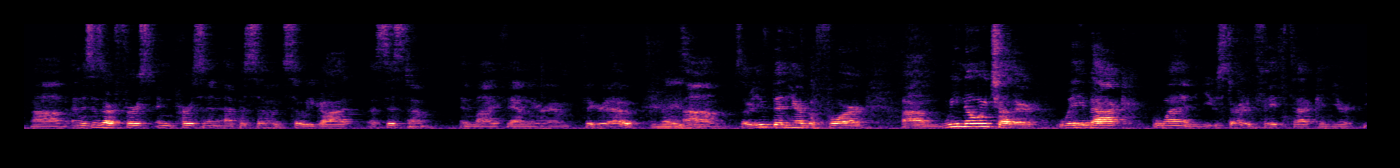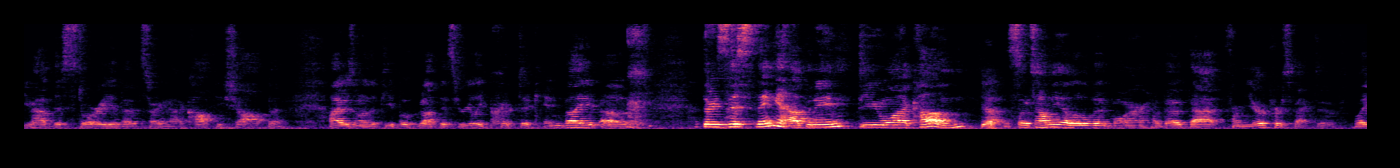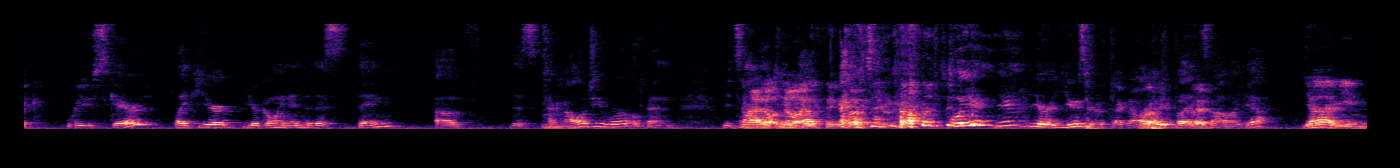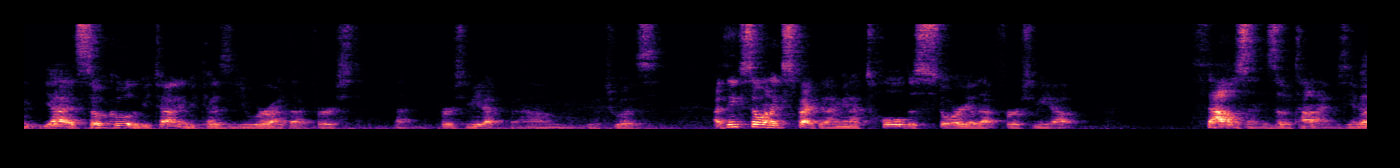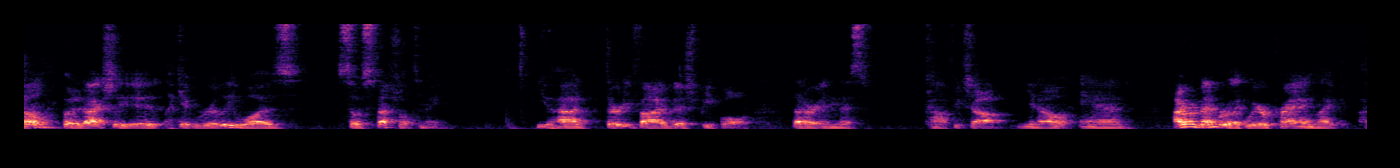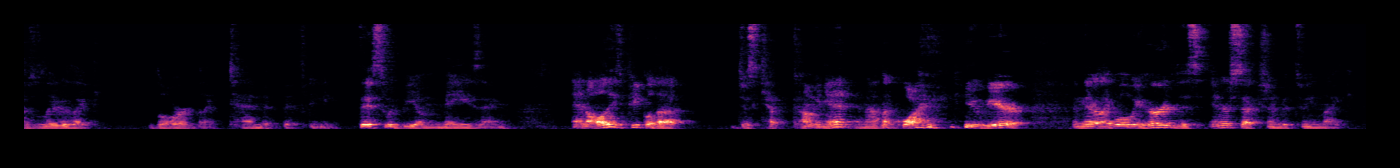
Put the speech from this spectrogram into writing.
um, and this is our first in person episode. So we got a system in my family room figured out. It's amazing. Um, so you've been here before. Um, we know each other way back when you started Faith Tech, and you you have this story about starting at a coffee shop, and I was one of the people who got this really cryptic invite of. There's this thing happening. Do you want to come? Yeah. So tell me a little bit more about that from your perspective. Like, were you scared? Like you're you're going into this thing of this technology world, and it's not I like don't you know have- anything about technology. well, you, you, you're a user of technology, Right, but it's not like, yeah. Yeah, I mean, yeah, it's so cool to be chatting because you were at that first that first meetup, um, which was, I think, so unexpected. I mean, I've told the story of that first meetup thousands of times, you know, Right. but it actually is like it really was so special to me. You had thirty-five ish people that are in this coffee shop, you know, and I remember like we were praying, like I was literally like, Lord, like 10 to 15. This would be amazing. And all these people that just kept coming in, and I'm like, why are you here? And they're like, well, we heard this intersection between like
